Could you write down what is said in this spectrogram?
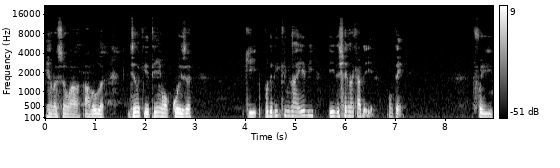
em relação a, a Lula, dizendo que tem uma coisa que poderia incriminar ele e deixar ele na cadeia. Não tem. Foi.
